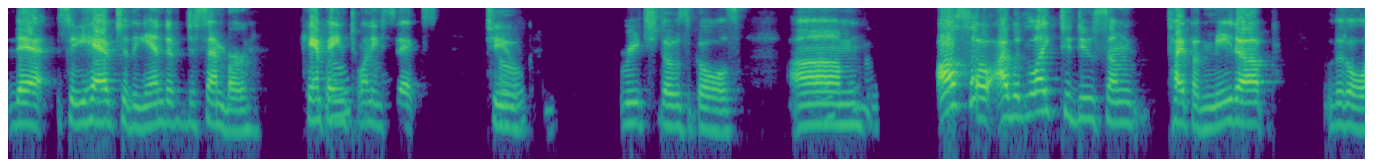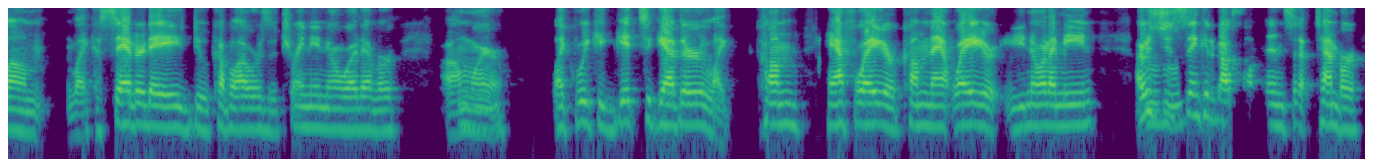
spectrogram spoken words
that so you have to the end of December, campaign Mhm. 26 to Oh, okay. reach those goals. Um, also, I would like to do some type of meetup, little um, like a Saturday, do a couple hours of training or whatever, um, Mhm. where like we could get together, like come halfway or come that way, or you know what I mean. I was just thinking about something in September,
